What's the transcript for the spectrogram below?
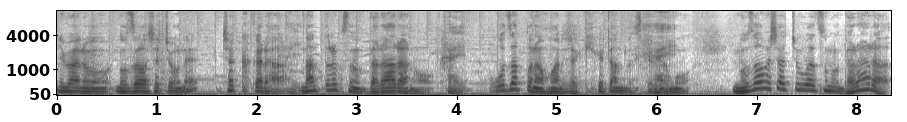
今あの野沢社長ねチャックからはい。なんとなくそのダラーラのはい。大雑把なお話は聞けたんですけれども、野沢社長はそのダラー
